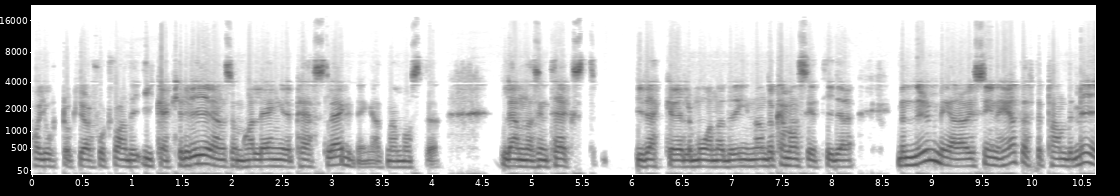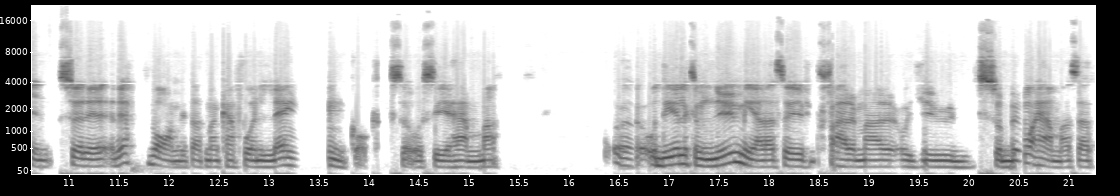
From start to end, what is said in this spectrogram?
har gjort och gör fortfarande ICA-Kuriren som har längre pressläggning, att man måste lämna sin text i veckor eller månader innan. Då kan man se tidigare. Men numera, i synnerhet efter pandemin, så är det rätt vanligt att man kan få en länk också och se hemma. Eh, och det är liksom numera så är skärmar och ljud så bra hemma så att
